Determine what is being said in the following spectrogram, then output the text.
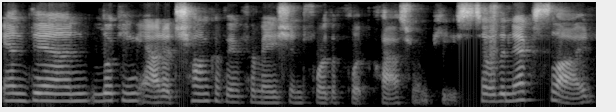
And then looking at a chunk of information for the flipped classroom piece. So the next slide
